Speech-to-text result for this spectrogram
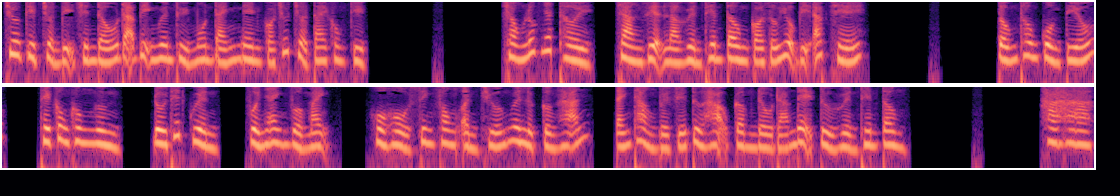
chưa kịp chuẩn bị chiến đấu đã bị nguyên thủy môn đánh nên có chút trở tay không kịp. Trong lúc nhất thời, tràng diện là huyền thiên tông có dấu hiệu bị áp chế. Tống thông cuồng tiếu, thế công không ngừng, đôi thiết quyền, vừa nhanh vừa mạnh, hồ hồ sinh phong ẩn chứa nguyên lực cường hãn, đánh thẳng về phía từ hạo cầm đầu đám đệ tử huyền thiên tông. Ha ha,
